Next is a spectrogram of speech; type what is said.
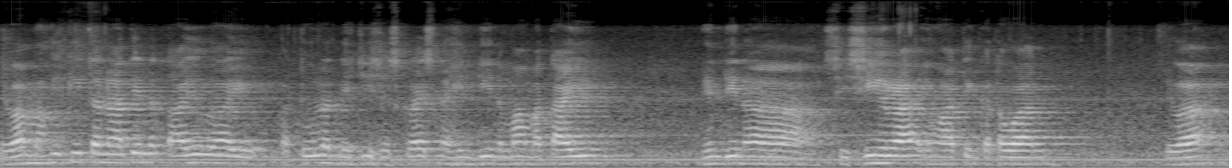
Di ba? Makikita natin na tayo ay katulad ni Jesus Christ na hindi namamatay, hindi na sisira yung ating katawan. Di ba?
